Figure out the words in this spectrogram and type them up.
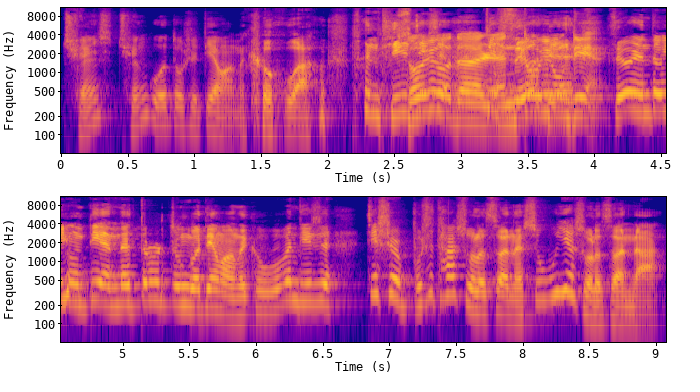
全全国都是电网的客户啊。问题是所有的人都用电所有人都用电，那都是中国电网的客户。问题是这事儿不是他说了算的，是物业说了算的。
